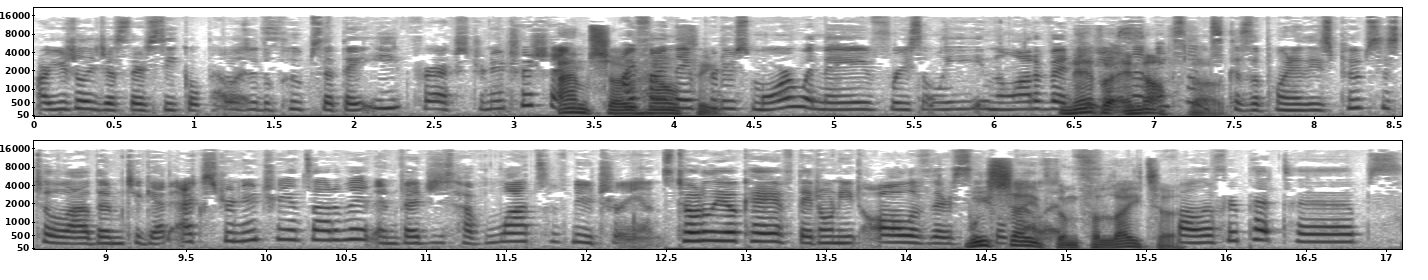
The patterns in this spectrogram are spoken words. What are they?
are usually just their cecal pellets. Those are the poops that they eat for extra nutrition. And so I find healthy. they produce more when they've recently eaten a lot of veggies. Never that enough, makes sense because the point of these poops is to allow them to get extra nutrients out of it, and veggies have lots of nutrients. Totally okay if they don't eat all of their cecal we save pellets. them for later. Follow for pet tips.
